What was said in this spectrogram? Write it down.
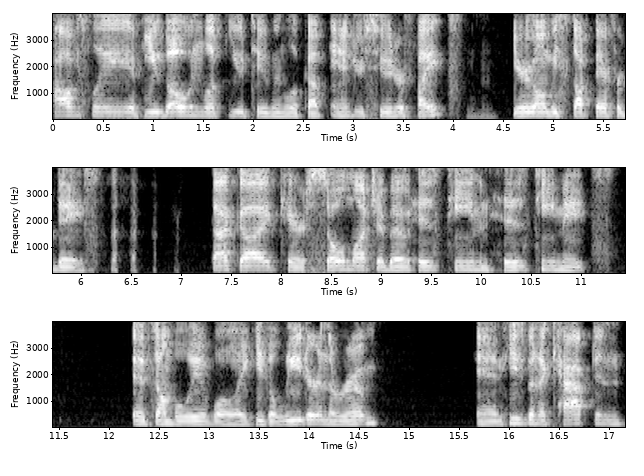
obviously if you go and look YouTube and look up Andrew Suitor fights, mm-hmm. you're going to be stuck there for days. that guy cares so much about his team and his teammates. It's unbelievable. Like he's a leader in the room and he's been a captain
